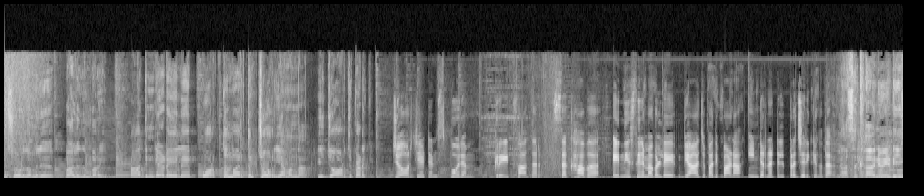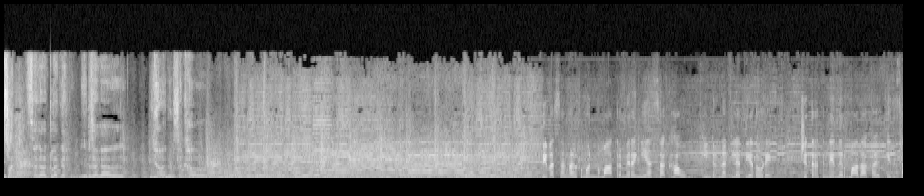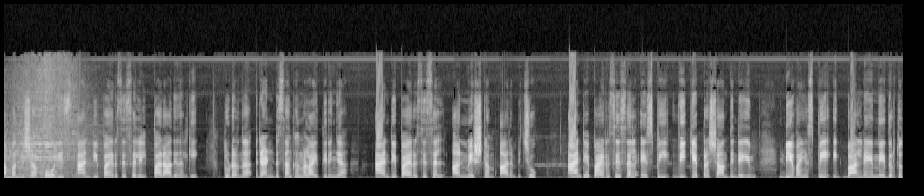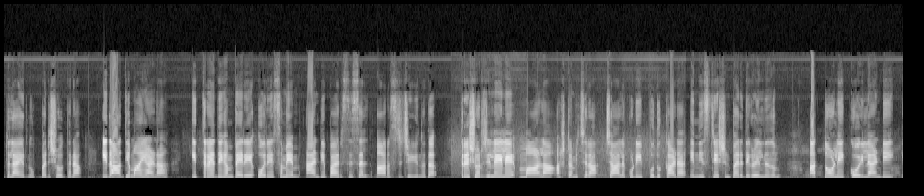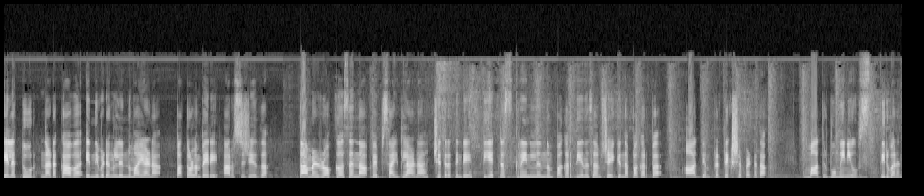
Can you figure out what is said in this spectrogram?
ഫ്രണ്ട്സുകൾ തമ്മിൽ പലതും പറയും. അതിന്റെ ഇടയിൽ പുറത്തുനിന്ന് ഒരുത്തും ചൊറിയാൻ വന്ന ഈ ജോർജ് പടയ്ക്കും. ജോർജേട്ടൻ സ്പൂരം ഗ്രേറ്റ് ഫാദർ സഖാവ് എന്നീ സിനിമകളുടെ വ്യാജ പതിപ്പാണ് ഇന്റർനെറ്റിൽ പ്രചരിക്കുന്നത്. ആ സഖാവിന് വേണ്ടി സഖാക്കളൊക്കെ. ഒരു സഖാവ് ഞാനൊരു സഖാവ്. ദിവസങ്ങൾക്ക് മുൻപ് മാത്രം ഇറങ്ങിയ സഖാവും ഇന്റർനെറ്റിലെത്തിയതോടെ ചിത്രത്തിന്റെ നിർമ്മാതാക്കൾ ഇത് സംബന്ധിച്ച് പോലീസ് ആന്റി പൈറസി സെല്ലിൽ പരാതി നൽകി. തുടർന്ന് രണ്ട് സംഘങ്ങളായി തിരിഞ്ഞ് ആന്റി പൈറസി സെൽ അന്വേഷണം ആരംഭിച്ചു. Anti piracy cell S P V K പ്രശാന്തിന്റെയും DYSP ഇക്ബാലിന്റെയും നേതൃത്വത്തിലായിരുന്നു പരിശോധന. ഇതാദ്യമായാണ് ഇത്രയധികം പേരെ ഒരേ സമയം ആന്റി പൈറസി സെൽ അറസ്റ്റ് ചെയ്യുന്നത്. തൃശൂർ ജില്ലയിലെ മാള അഷ്ടമിച്ചിറ ചാലക്കുടി പുതുക്കാട് എന്നീ സ്റ്റേഷൻ പരിധികളിൽ നിന്നും അത്തോളി കൊയിലാണ്ടി എലത്തൂർ നടക്കാവ് എന്നിവിടങ്ങളിൽ നിന്നുമായാണ് പത്തോളം പേരെ അറസ്റ്റ് ചെയ്തത്. തമിഴ് റോക്കേഴ്സ് എന്ന വെബ്സൈറ്റിലാണ് ചിത്രത്തിന്റെ തിയേറ്റർ സ്ക്രീനിൽ നിന്നും പകർത്തിയെന്ന് സംശയിക്കുന്ന പകർപ്പ് ആദ്യം പ്രത്യക്ഷപ്പെട്ടത്. മാതൃഭൂമി ന്യൂസ് തിരുവനന്തപുരം.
